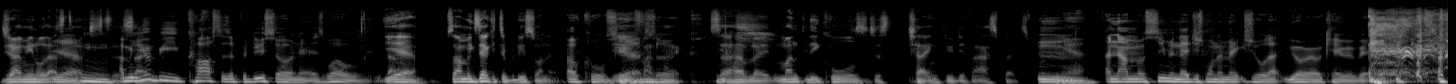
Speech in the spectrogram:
Do you know what I mean? All that Yeah. stuff. just to I mean, you'd be cast as a producer on it as well. That- Yeah. So I'm executive producer on it. Of course, Yeah. yeah. So- like, So I have like monthly calls, just chatting through different aspects. Mm. Yeah. And I'm assuming they just want to make sure that you're okay with it.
